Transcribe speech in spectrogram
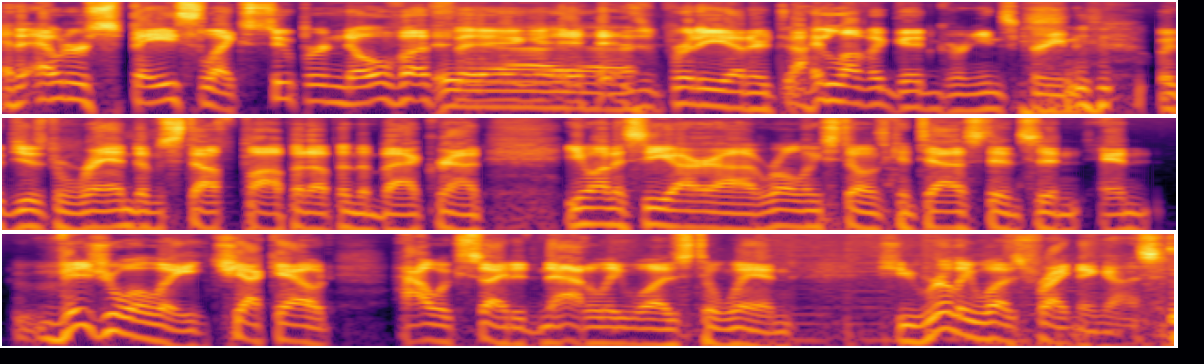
an outer space like supernova thing. Yeah, yeah. It's pretty entertaining. I love a good green screen with just random stuff popping up in the background. You want to see our uh, Rolling Stones contestants and and visually check out how excited Natalie was to win. She really was frightening us.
